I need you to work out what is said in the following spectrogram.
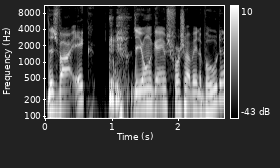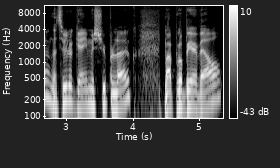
Dus waar ik de jonge gamers voor zou willen behoeden. Natuurlijk, gamen is superleuk. Maar probeer wel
